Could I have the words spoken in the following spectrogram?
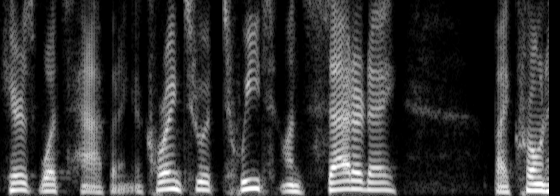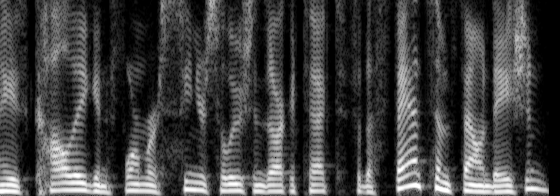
Here's what's happening. According to a tweet on Saturday, by Cronje's colleague and former senior solutions architect for the Fantom Foundation,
